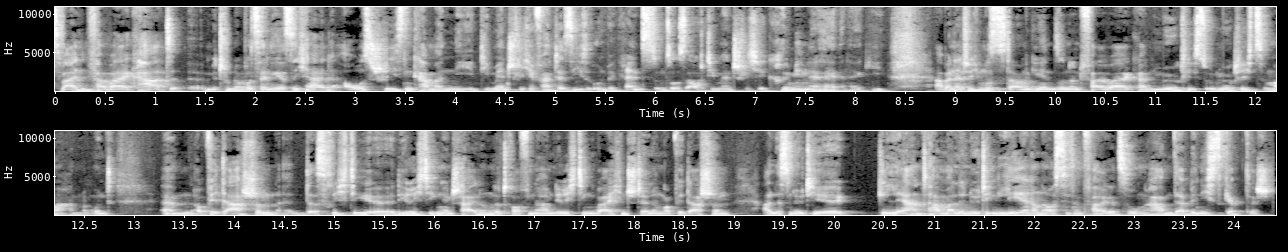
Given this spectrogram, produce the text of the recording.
zweiten Wirecard äh, mit hundertprozentiger Sicherheit ausschließen kann man nie. Die menschliche Fantasie ist unbegrenzt und so ist auch die menschliche kriminelle Energie. Aber natürlich muss es darum gehen, so einen Fall Wirecard möglichst unmöglich zu machen. Und ähm, ob wir da schon das richtige, die richtigen Entscheidungen getroffen haben, die richtigen Weichenstellungen, ob wir da schon alles Nötige gelernt haben, alle nötigen Lehren aus diesem Fall gezogen haben, da bin ich skeptisch.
